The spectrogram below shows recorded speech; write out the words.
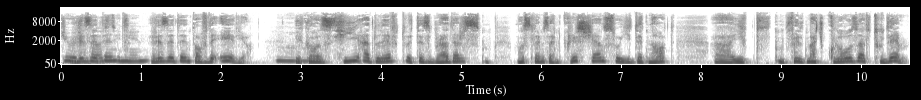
Jewish resident, resident of the area. Mm. Because he had lived with his brothers, Muslims and Christians, so he did not, uh, he felt much closer to them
